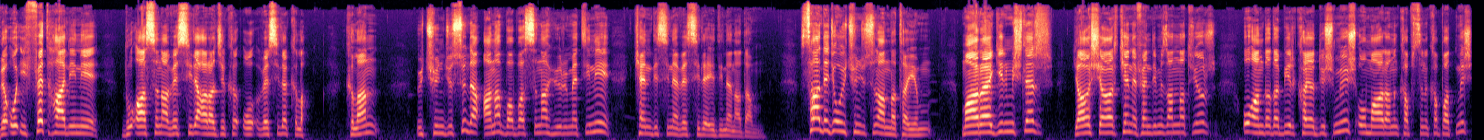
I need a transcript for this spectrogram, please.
ve o iffet halini duasına vesile aracı o vesile kılan. Üçüncüsü de ana babasına hürmetini kendisine vesile edinen adam. Sadece o üçüncüsünü anlatayım. Mağaraya girmişler yağış yağarken Efendimiz anlatıyor. O anda da bir kaya düşmüş o mağaranın kapısını kapatmış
